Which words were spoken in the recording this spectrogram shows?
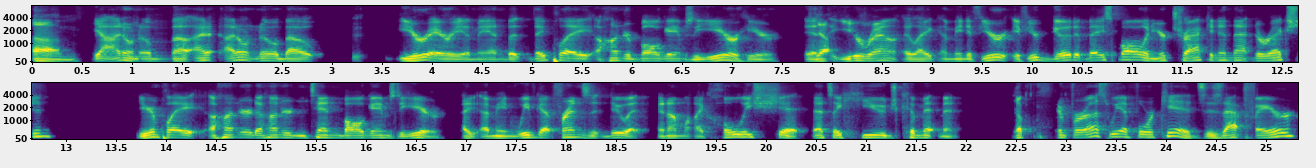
Um Yeah, I don't know about I, I don't know about your area, man, but they play hundred ball games a year here Yeah. year round. Like, I mean, if you're if you're good at baseball and you're tracking in that direction, you're gonna play a hundred, a hundred and ten ball games a year. I, I mean, we've got friends that do it, and I'm like, holy shit, that's a huge commitment. yep And for us, we have four kids. Is that fair?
